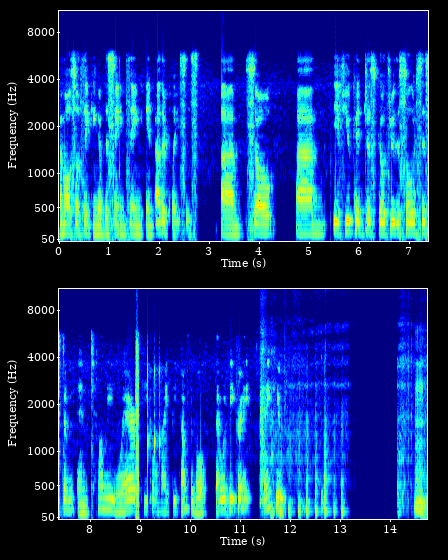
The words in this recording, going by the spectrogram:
I'm also thinking of the same thing in other places. Um, so um, if you could just go through the solar system and tell me where people might be comfortable, that would be great. Thank you. Hmm.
